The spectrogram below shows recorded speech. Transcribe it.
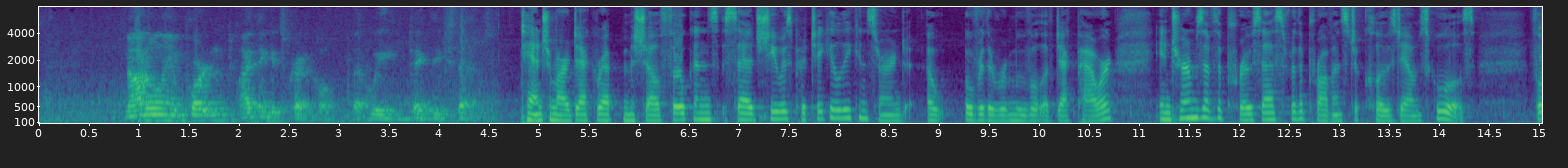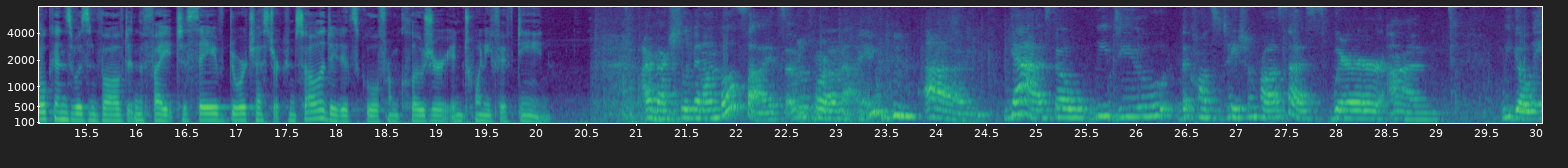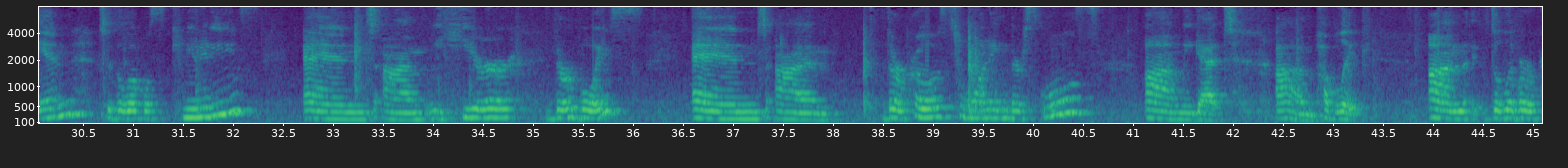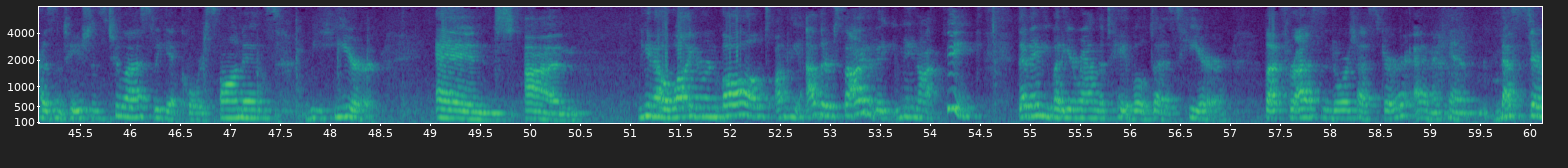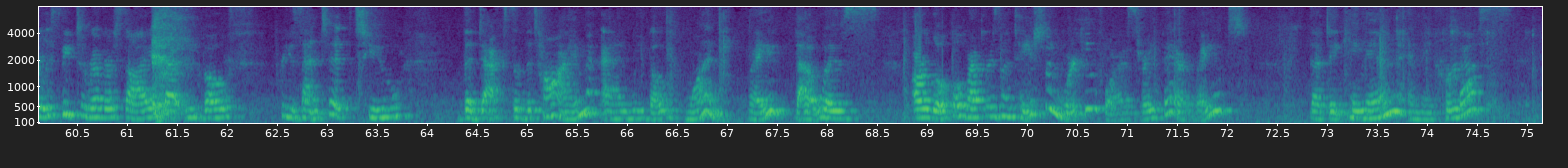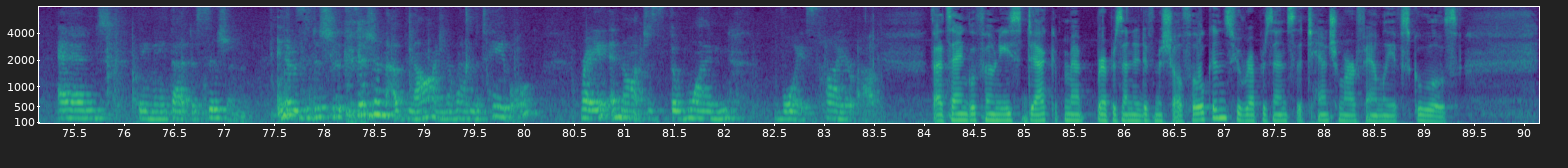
not only important, I think it's critical that we take these steps. Tantramar DEC Rep Michelle Fulkens said she was particularly concerned o- over the removal of DEC power in terms of the process for the province to close down schools. Fulkens was involved in the fight to save Dorchester Consolidated School from closure in 2015. I've actually been on both sides of the 409. um, yeah, so we do the consultation process where um, we go in to the local communities and um, we hear their voice and um, their pros to wanting their schools. Um, we get um, public deliver presentations to us. We get correspondence. We hear and you know, while you're involved on the other side of it, you may not think that anybody around the table does hear. But for us in Dorchester, and I can't necessarily speak to Riverside, but we both presented to the DECs of the time and we both won, right? That was our local representation working for us right there, right? That they came in and they heard us and they made that decision. And it was a decision of nine around the table right? And not just the one voice higher up. That's Anglophone East DEC Representative Michelle Fulkens, who represents the Tantramar family of schools.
